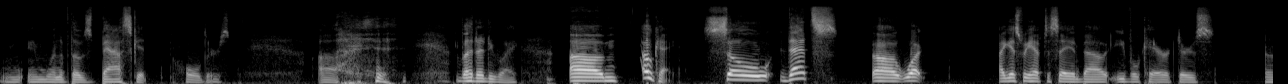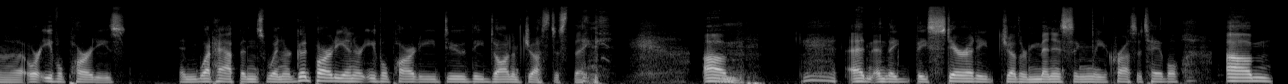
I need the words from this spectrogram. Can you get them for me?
in, in one of those basket holders. Uh, but anyway, um, okay. So that's uh, what I guess we have to say about evil characters uh, or evil parties and what happens when our good party and our evil party do the dawn of justice thing. um, and and they, they stare at each other menacingly across the table. Um,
